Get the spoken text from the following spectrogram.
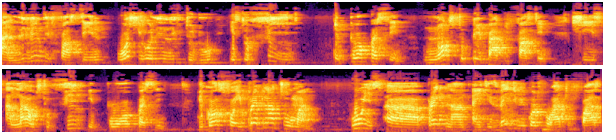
And leaving the fasting, what she only needs to do is to feed a poor person, not to pay back the fasting she is allowed to feed a poor person. Because for a pregnant woman who is uh, pregnant and it is very difficult for her to fast,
